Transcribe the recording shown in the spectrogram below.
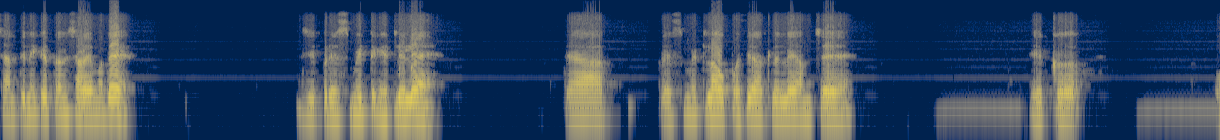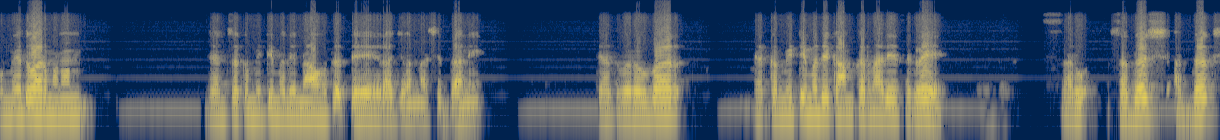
शांतिनिकेतन शाळेमध्ये जी प्रेस मीट घेतलेली आहे त्या प्रेसमीटला उपस्थित असलेले आमचे एक उमेदवार म्हणून ज्यांचं कमिटीमध्ये नाव होतं ते राजवन्ना सिद्धानी. त्याचबरोबर या कमिटीमध्ये काम करणारे सगळे सर्व सदस्य अध्यक्ष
